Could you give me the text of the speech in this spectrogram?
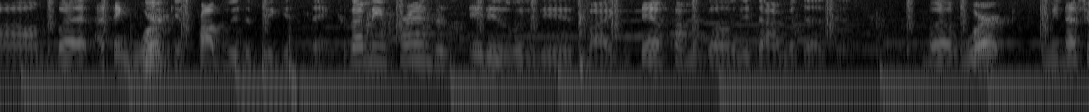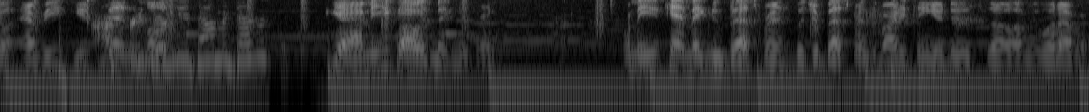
Um, but I think work is probably the biggest thing because I mean, friends is it is what it is. Like they'll come and go, they dime a dozen. But work, I mean, that's your every. You spend friends most. really a dime a dozen. Yeah, I mean, you can always make new friends. I mean, you can't make new best friends, but your best friends have already seen your nudes, so I mean, whatever.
